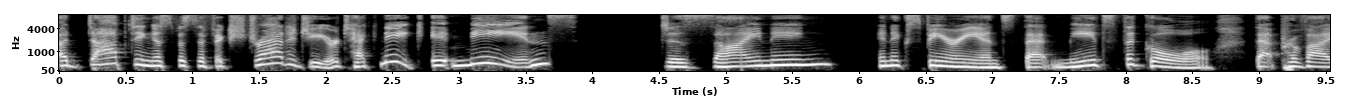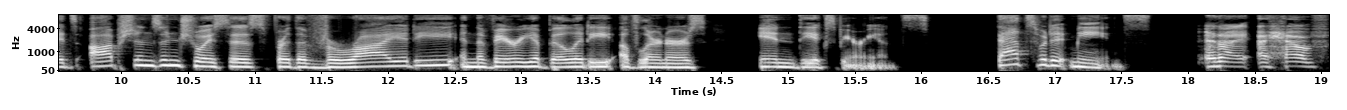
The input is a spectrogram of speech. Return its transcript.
adopting a specific strategy or technique. It means designing an experience that meets the goal, that provides options and choices for the variety and the variability of learners in the experience. That's what it means. And I, I have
